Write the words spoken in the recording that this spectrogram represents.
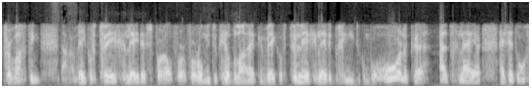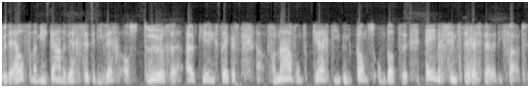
verwachting. Nou, een week of twee geleden, is vooral voor, voor Romney natuurlijk heel belangrijk. Een week of twee geleden beging hij natuurlijk een behoorlijke uitgeleier. Hij zette ongeveer de helft van de Amerikanen weg. Zette die weg als treurige uitkeringstrekkers. Nou, vanavond krijgt hij een kans om dat uh, enigszins te herstellen, die fout.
